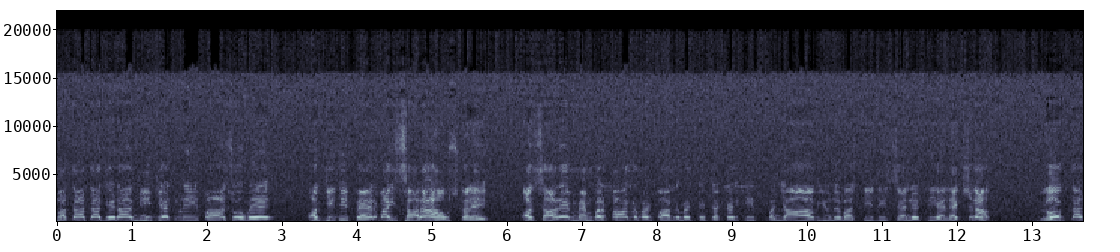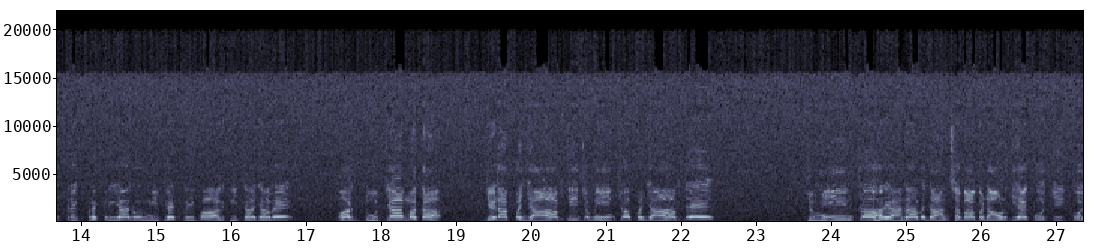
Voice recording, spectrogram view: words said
ਮਤਾ ਤਾਂ ਜਿਹੜਾ ਇਮੀਡੀਏਟਲੀ ਪਾਸ ਹੋਵੇ ਔਰ ਜਿਹਦੀ ਪੈਰਵਾਈ ਸਾਰਾ ਹਾਊਸ ਕਰੇ ਔਰ ਸਾਰੇ ਮੈਂਬਰ ਪਾਰਲੀਮੈਂਟ ਪਾਰਲੀਮੈਂਟ ਕੇ ਚੱਕਣ ਕਿ ਪੰਜਾਬ ਯੂਨੀਵਰਸਿਟੀ ਦੀ ਸੈਨੇਟ ਦੀ ਇਲੈਕਸ਼ਨਾਂ ਲੋਕਤੰਤਰਿਕ ਪ੍ਰਕਿਰਿਆ ਨੂੰ ਇਮੀਡੀਏਟਲੀ ਬਹਾਲ ਕੀਤਾ ਜਾਵੇ ਔਰ ਦੂਜਾ ਮਤਾ ਜਿਹੜਾ ਪੰਜਾਬ ਦੀ ਜ਼ਮੀਨ ਚੋਂ ਪੰਜਾਬ ਦੇ ਜ਼ਮੀਨ ਚੋਂ ਹਰਿਆਣਾ ਵਿਧਾਨ ਸਭਾ ਬਣਾਉਣ ਦੀਆਂ ਕੋਚੀ ਕੋ-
